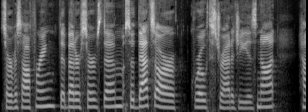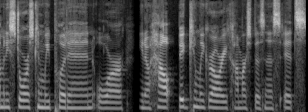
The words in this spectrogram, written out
service offering that better serves them. So that's our growth strategy is not how many stores can we put in or, you know, how big can we grow our e-commerce business? It's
